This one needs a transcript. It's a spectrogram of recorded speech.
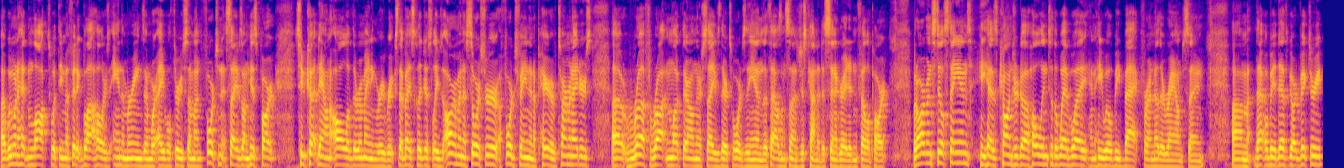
Uh, we went ahead and locked with the Mephitic Blight Haulers and the Marines and were able, through some unfortunate saves on his part, to cut down all of the remaining rubrics. That basically just leaves Ahriman, a Sorcerer, a Forge Fiend, and a pair of Terminators. Uh, rough, rotten luck there on their saves there towards the end. The Thousand Sons just kind of disintegrated and fell apart. But Ahriman still stands. He has conjured a hole into the webway, and he will be back for another round soon. Um, that will be a Death Guard victory.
